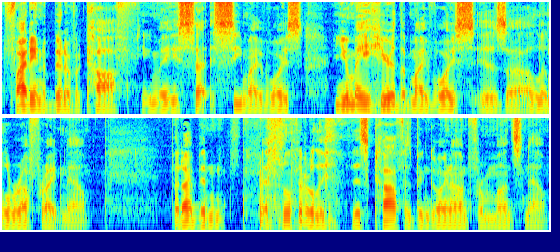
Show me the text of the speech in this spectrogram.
fighting a bit of a cough. You may see my voice. You may hear that my voice is uh, a little rough right now. But I've been literally, this cough has been going on for months now.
